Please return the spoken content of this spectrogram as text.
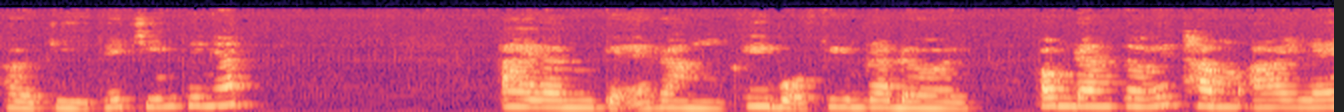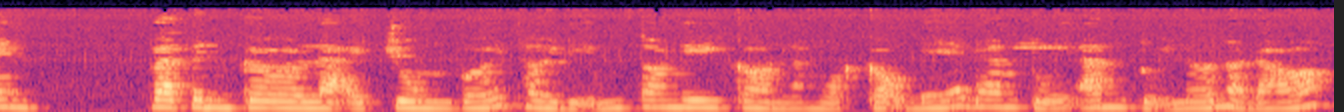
thời kỳ Thế chiến thứ nhất. Ian kể rằng khi bộ phim ra đời, ông đang tới thăm Ireland và tình cờ lại trùng với thời điểm Tony còn là một cậu bé đang tuổi anh tuổi lớn ở đó.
